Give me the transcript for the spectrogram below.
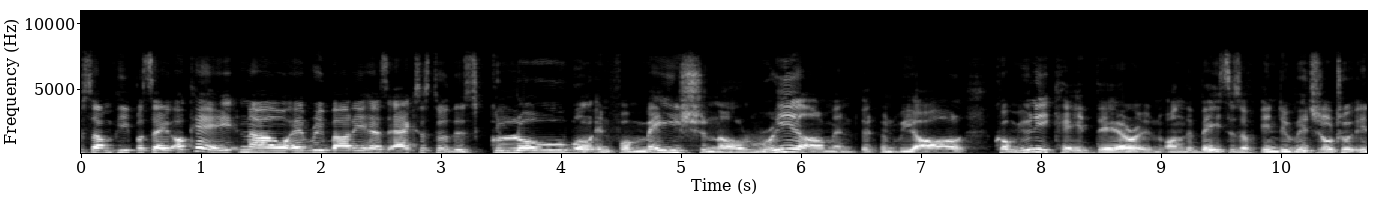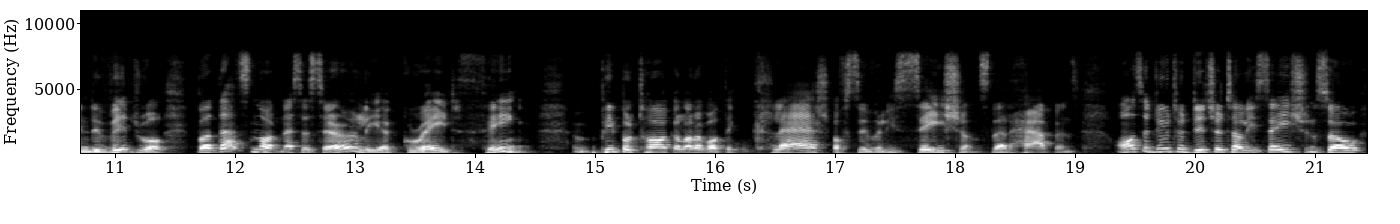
some people say, okay, now everybody has access to this global informational realm and, and we all communicate there in, on the basis of individual to individual, but that's not necessarily a great thing. People talk a lot about the clash of civilizations that happens, also due to digitalization. So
